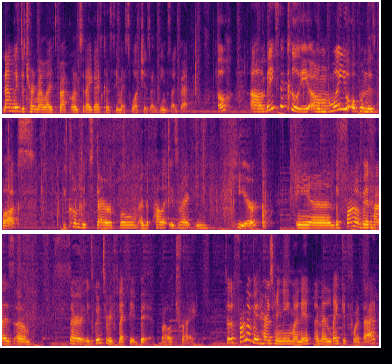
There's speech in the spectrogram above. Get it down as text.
Now I'm going to turn my lights back on so that you guys can see my swatches and things like that. Oh um, basically um, when you open this box it comes with styrofoam and the palette is right in here. And the front of it has um, it's going to reflect a bit but I'll try. So the front of it has her name on it and I like it for that.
